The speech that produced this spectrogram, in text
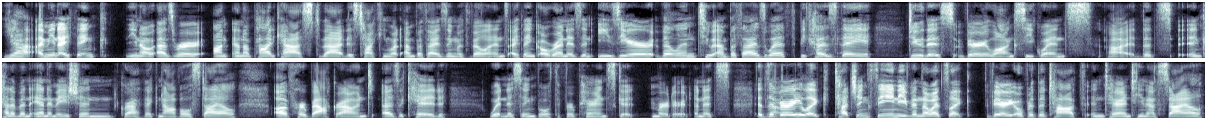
Yeah, I mean, I think, you know, as we're on, on a podcast that is talking about empathizing with villains, I think Oren is an easier villain to empathize with because they do this very long sequence uh, that's in kind of an animation graphic novel style of her background as a kid witnessing both of her parents get murdered and it's it's a very like touching scene even though it's like very over the top in Tarantino style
